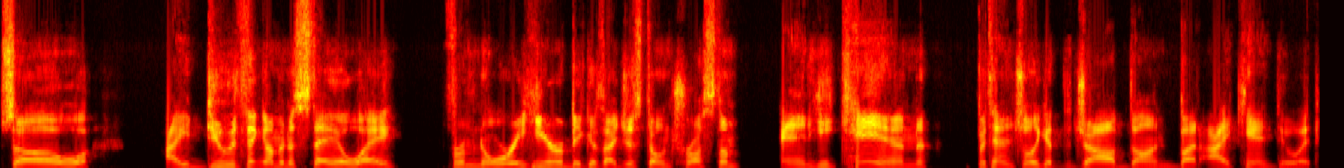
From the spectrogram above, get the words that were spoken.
So I do think I'm going to stay away from Norrie here because I just don't trust him. And he can potentially get the job done, but I can't do it.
